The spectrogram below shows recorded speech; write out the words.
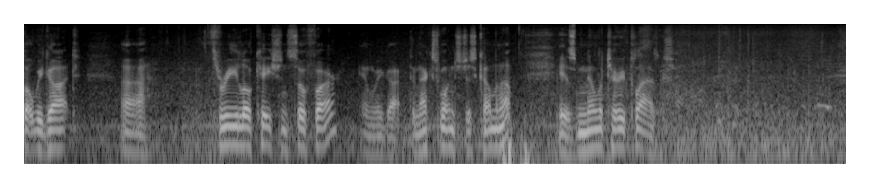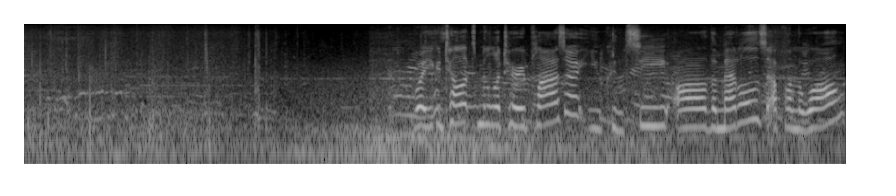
but we got uh, three locations so far, and we got the next one's just coming up, is Military Plaza. Well, you can tell it's Military Plaza. You can see all the medals up on the wall,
